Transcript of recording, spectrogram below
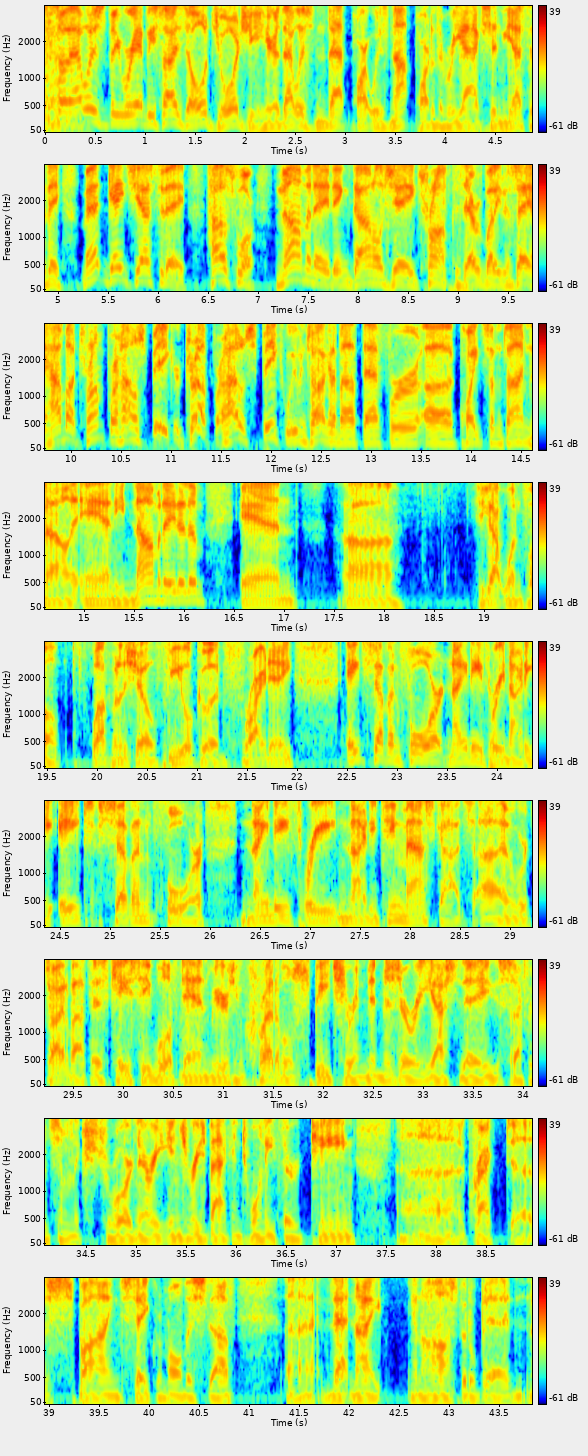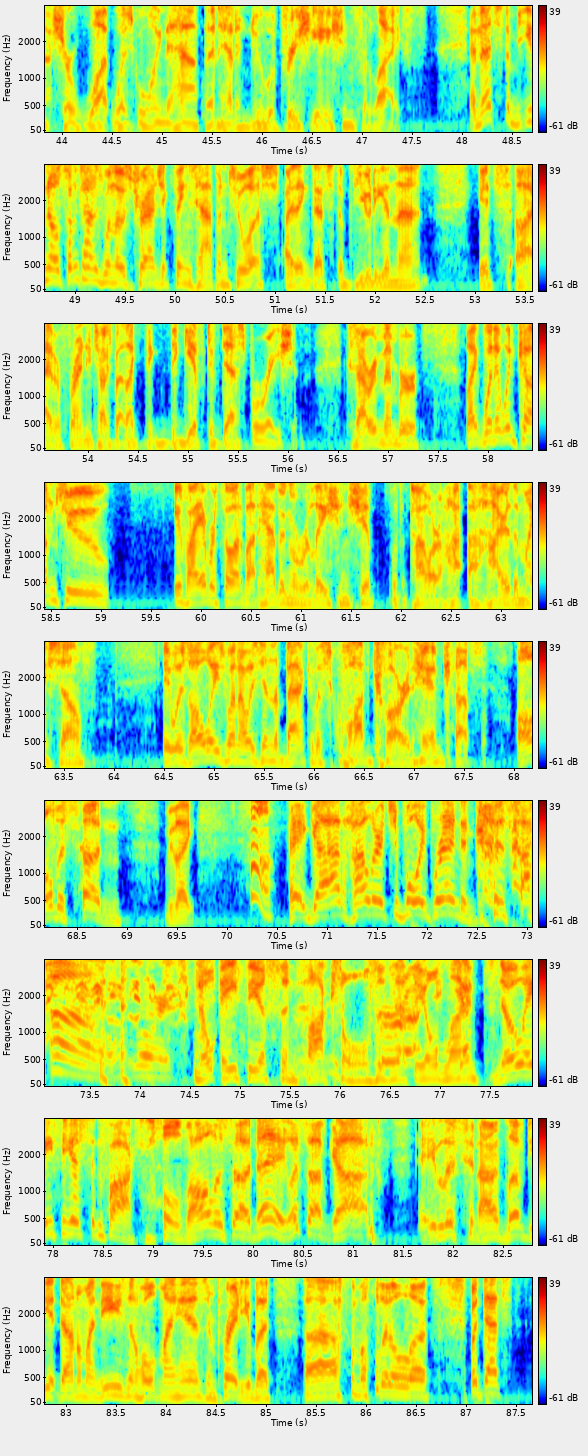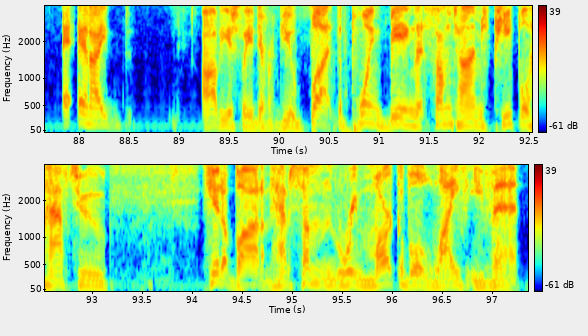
So that was the rea- besides the old Georgie here. That was that part was not part of the reaction yesterday. Matt Gaetz yesterday, House floor nominating Donald J. Trump because everybody been saying, "How about Trump for House Speaker? Trump for House Speaker." We've been talking about that for uh, quite some time now, and he nominated him, and uh, he got one vote. Welcome to the show. Feel Good Friday. 874-9390. 874-9390. Team mascots. Uh, we're talking about this. KC Wolf, Dan Meers, incredible speech here in mid-Missouri yesterday. Suffered some extraordinary injuries back in 2013. Uh, cracked uh, spine, sacrum, all this stuff. Uh, that night in a hospital bed, not sure what was going to happen, had a new appreciation for life. And that's the, you know, sometimes when those tragic things happen to us, I think that's the beauty in that. It's, I have a friend who talks about like the, the gift of desperation. Cause I remember like when it would come to, if I ever thought about having a relationship with a power hi- higher than myself, it was always when I was in the back of a squad car in handcuffs. All of a sudden, I'd be like, Huh. hey, God, holler at your boy Brandon. Cause I, Oh Lord. No atheists and foxholes. Isn't that the old line? Yep. No atheists and foxholes. All of a sudden, hey, what's up, God? Hey, listen, I would love to get down on my knees and hold my hands and pray to you, but uh, I'm a little. Uh, but that's, and I, obviously a different view. But the point being that sometimes people have to hit a bottom, have some remarkable life event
